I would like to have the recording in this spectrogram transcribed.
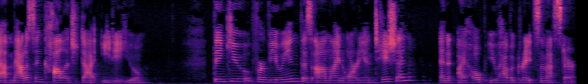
at madisoncollege.edu. Thank you for viewing this online orientation, and I hope you have a great semester.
